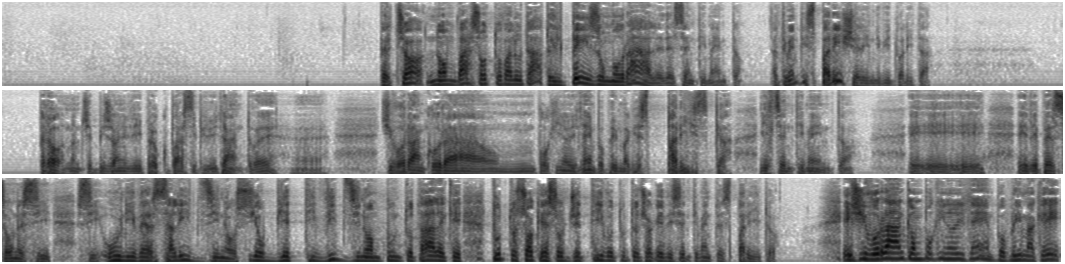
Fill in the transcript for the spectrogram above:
Perciò non va sottovalutato il peso morale del sentimento, altrimenti sparisce l'individualità. Però non c'è bisogno di preoccuparsi più di tanto, eh? Eh, ci vorrà ancora un pochino di tempo prima che sparisca il sentimento e, e, e le persone si, si, universalizzino, si obiettivizzino a un punto tale che tutto ciò che è soggettivo, tutto ciò che è di sentimento è sparito. E ci vorrà anche un pochino di tempo prima che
